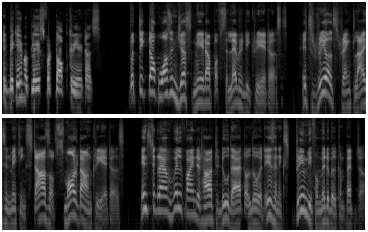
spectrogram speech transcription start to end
it became a place for top creators. But TikTok wasn't just made up of celebrity creators. Its real strength lies in making stars of small town creators. Instagram will find it hard to do that, although it is an extremely formidable competitor.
